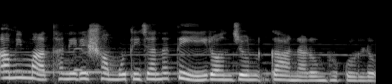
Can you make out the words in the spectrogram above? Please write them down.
আমি মাথা নেড়ে সম্মতি জানাতেই রঞ্জন গান আরম্ভ করল।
